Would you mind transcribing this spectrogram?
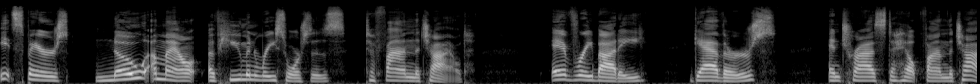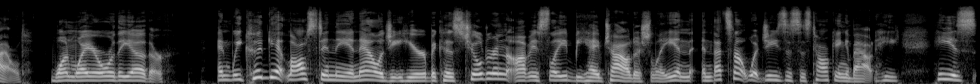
It spares no amount of human resources to find the child. Everybody gathers and tries to help find the child, one way or the other. And we could get lost in the analogy here because children obviously behave childishly, and, and that's not what Jesus is talking about. He he is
